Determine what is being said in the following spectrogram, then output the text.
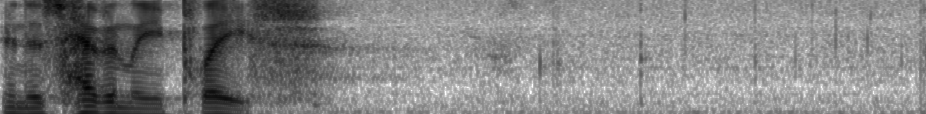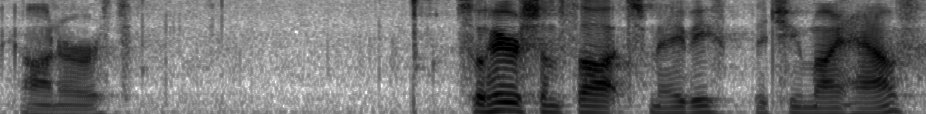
in this heavenly place on earth. So here's some thoughts, maybe, that you might have.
